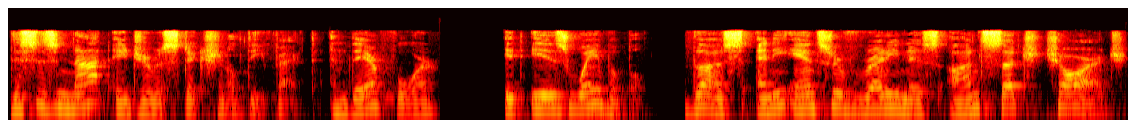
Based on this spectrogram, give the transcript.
this is not a jurisdictional defect, and therefore it is waivable. Thus, any answer of readiness on such charge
